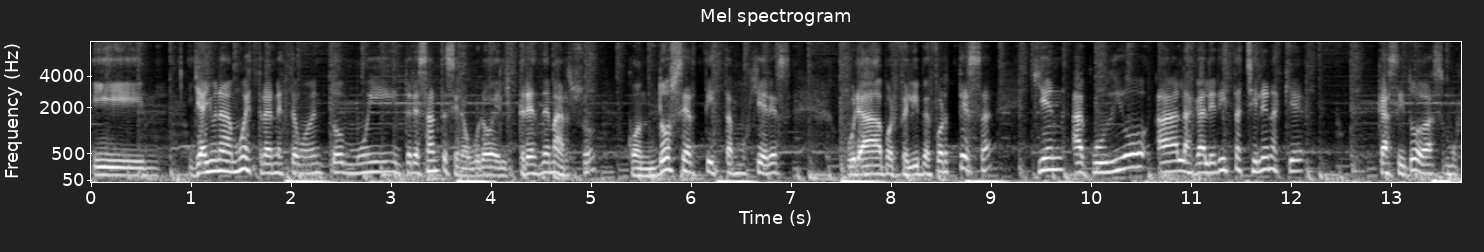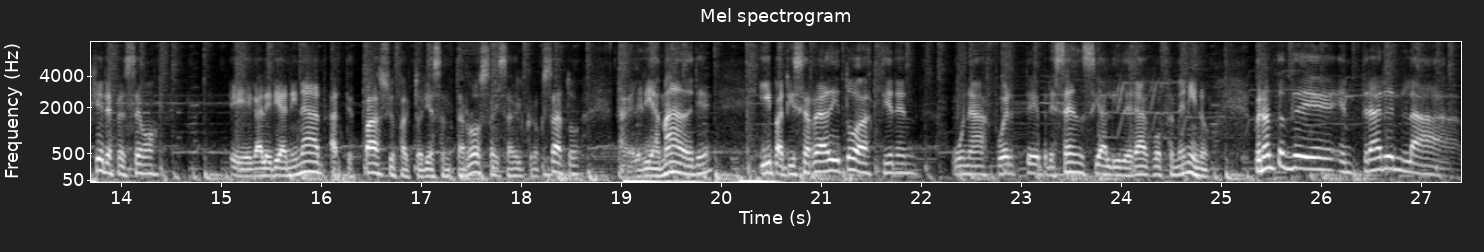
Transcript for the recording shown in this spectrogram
Y, y hay una muestra en este momento muy interesante, se inauguró el 3 de marzo, con 12 artistas mujeres, curada por Felipe Forteza, quien acudió a las galeristas chilenas que casi todas, mujeres, pensemos eh, Galería Ninat, Arte Espacio, Factoría Santa Rosa, Isabel Croxato, la Galería Madre y Patricia Readi, todas tienen una fuerte presencia, liderazgo femenino. Pero antes de entrar en la,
